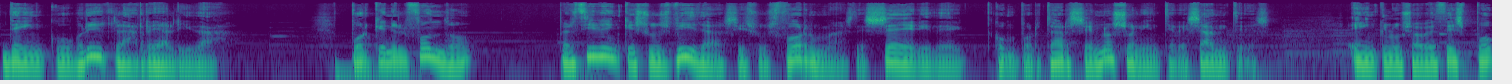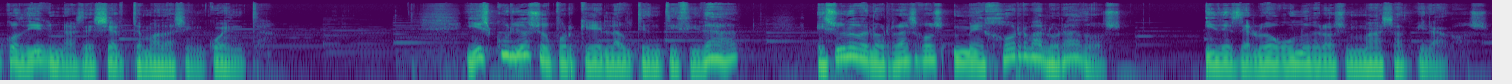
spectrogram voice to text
de encubrir la realidad. Porque en el fondo perciben que sus vidas y sus formas de ser y de comportarse no son interesantes e incluso a veces poco dignas de ser tomadas en cuenta. Y es curioso porque la autenticidad es uno de los rasgos mejor valorados y desde luego uno de los más admirados.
